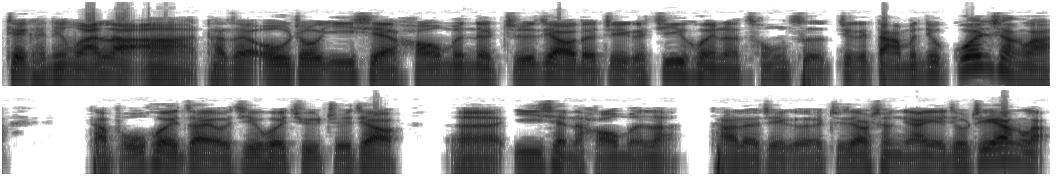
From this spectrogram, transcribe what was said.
这肯定完了啊！他在欧洲一线豪门的执教的这个机会呢，从此这个大门就关上了。”他不会再有机会去执教呃一线的豪门了，他的这个执教生涯也就这样了，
